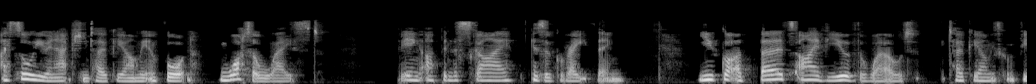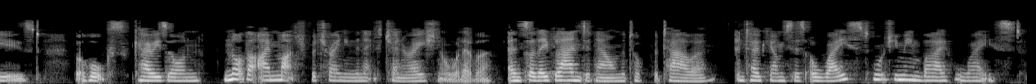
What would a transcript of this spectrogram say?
I saw you in action, Tokoyami, and thought, what a waste. Being up in the sky is a great thing. You've got a bird's eye view of the world. Tokoyami's confused, but Hawks carries on. Not that I'm much for training the next generation or whatever. And so they've landed now on the top of a tower. And Tokoyami says, a waste? What do you mean by waste?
